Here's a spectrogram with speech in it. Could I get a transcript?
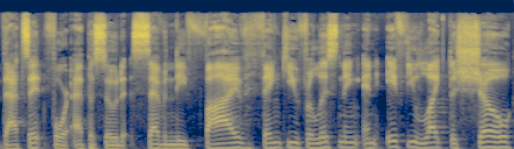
That's it for episode 75. Thank you for listening. And if you like the show,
